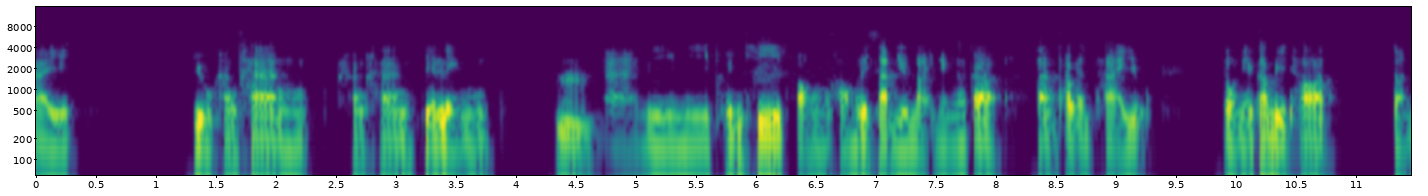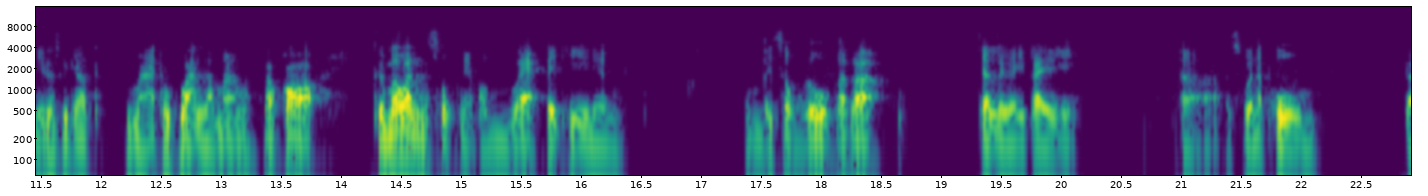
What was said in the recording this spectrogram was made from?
ายอยู่ข้างๆข้างๆเจเล้งอืม อ่า มีมีพื้นที่ของของบริษัทอยู่หน่อยหนึ่งแล้วก็ตั้งพับแอนพายอยู่ ตรงนี้ก็มีทอด ตอนนี้รู้สึกจะมาทุกวันแล้วมั้ง แล้วก็คือเมื่อวันศุกร์เนี่ยผมแวะไปทีหนึ่งผมไปส่งลูกแล้วก็จะเลยไปอ่าสุวรรณภูมิ ไป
